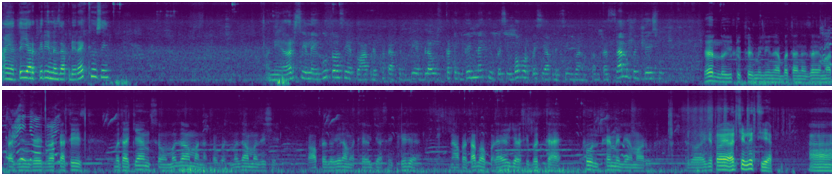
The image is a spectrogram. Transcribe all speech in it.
અહીંયા તૈયાર કરીને જ આપણે રાખ્યું છે. અને હરસી લઈ ગૂતો છે, તો આપણે ફટાફટ બે બ્લાઉઝ કટિંગ કરી નાખ્યું, પછી બપોર પછી આપણે સીવવાનું કામકાજ ચાલુ કરી દઈશું. હેલો યુટ્યુબ ફેમિલીને બધાને જય માતાજી જય દ્વારકાધીશ. બધા કેમ છો? મજામાં ને તો બસ મજામાં જશે તો આપણે તો વેરામાં થઈ ગયા છે ઘેરે ને આપણા ધાબા પર આવી ગયા છે બધાએ ફૂલ ફેમિલી અમારું. તો હજી તો એ હરચી નથી આ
